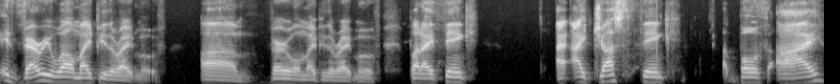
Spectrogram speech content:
it very well might be the right move um very well might be the right move but i think I, I just think both I,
